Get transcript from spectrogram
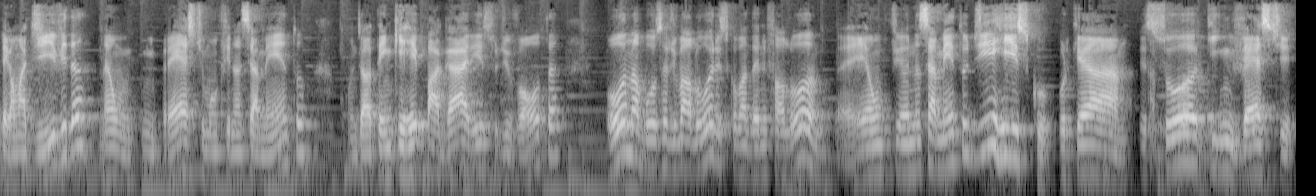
pegar uma dívida, né? um empréstimo, um financiamento, onde ela tem que repagar isso de volta, ou na bolsa de valores, como a Dani falou, é um financiamento de risco, porque a pessoa que investe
